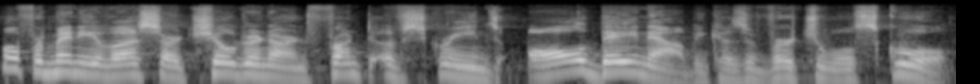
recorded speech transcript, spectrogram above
Well, for many of us, our children are in front of screens all day now because of virtual school.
